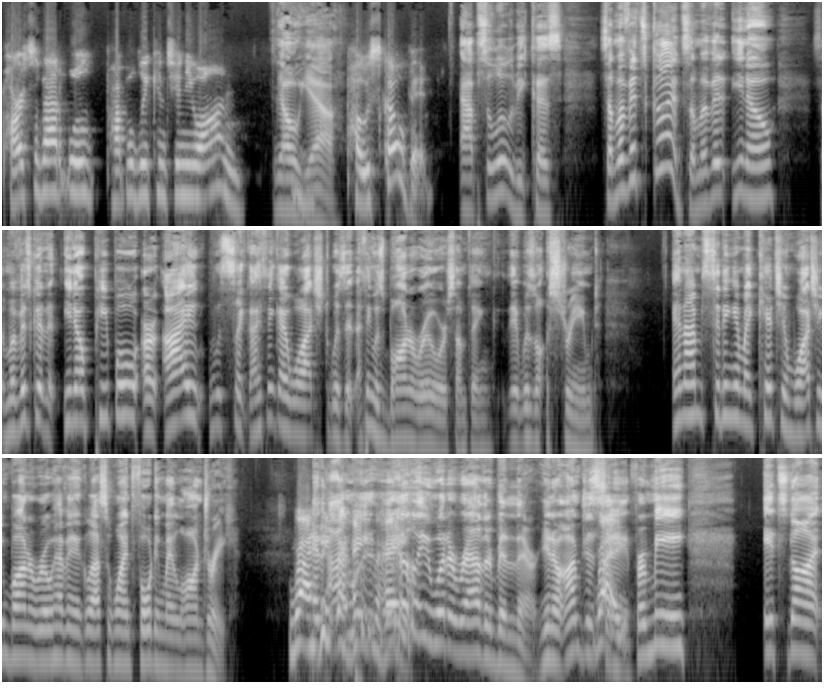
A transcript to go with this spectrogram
parts of that will probably continue on. Oh, yeah. Post COVID. Absolutely. Because some of it's good. Some of it, you know, some of it's good. You know, people are, I was like, I think I watched, was it, I think it was Bonnaroo or something. It was uh, streamed. And I'm sitting in my kitchen watching Bonnaroo having a glass of wine, folding my laundry. Right, and right, I would, right. really would have rather been there. You know, I'm just right. saying. For me, it's not.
